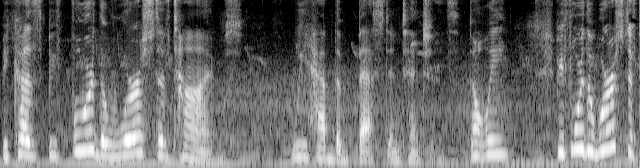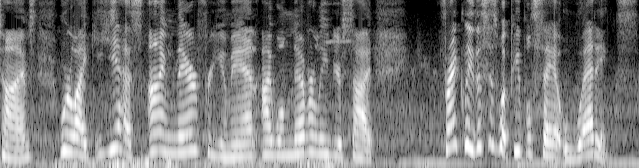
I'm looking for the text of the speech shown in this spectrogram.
Because before the worst of times, we have the best intentions, don't we? Before the worst of times, we're like, Yes, I'm there for you, man. I will never leave your side. Frankly, this is what people say at weddings.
